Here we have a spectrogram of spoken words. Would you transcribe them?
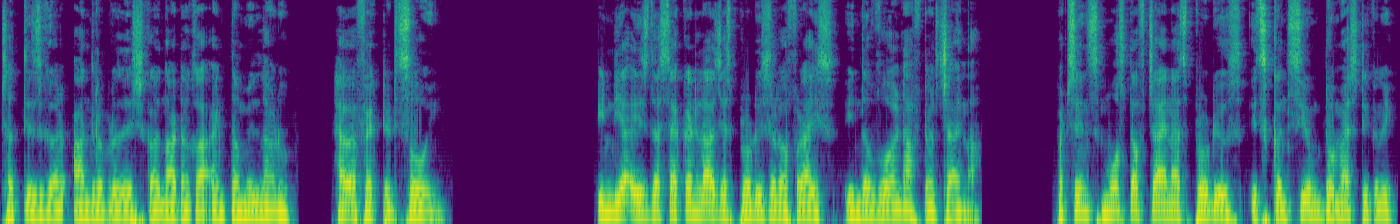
Chhattisgarh, Andhra Pradesh, Karnataka, and Tamil Nadu have affected sowing. India is the second largest producer of rice in the world after China. But since most of China's produce is consumed domestically,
